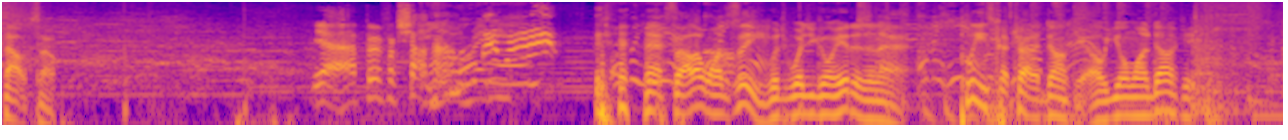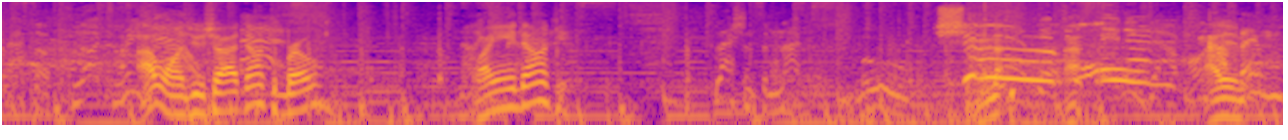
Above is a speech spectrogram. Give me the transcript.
Thought so. yeah, perfect shot, huh? Y'all ready? Over here. That's all I want to see. What, what you gonna hit it tonight? Please cut- try to dunk it. Oh, you don't want to dunk it? That's a clutch rebound. I wanted you to try to dunk it, bro. Why you ain't dunk it? Flashing some nice smooth. Shoot! I didn't.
